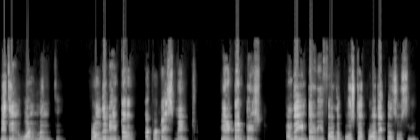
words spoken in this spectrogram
within one month from the date of advertisement. A written test and the interview for the post of project associate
